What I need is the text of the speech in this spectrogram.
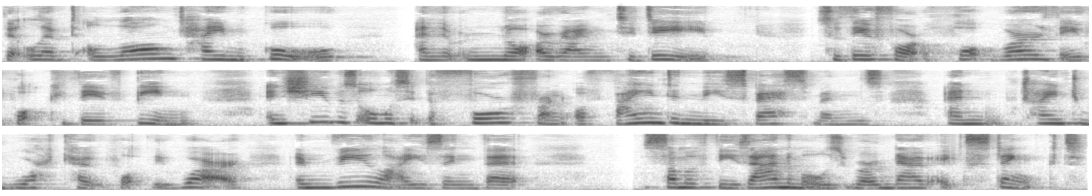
that lived a long time ago and they were not around today. So therefore, what were they? What could they have been? And she was almost at the forefront of finding these specimens and trying to work out what they were and realizing that some of these animals were now extinct,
